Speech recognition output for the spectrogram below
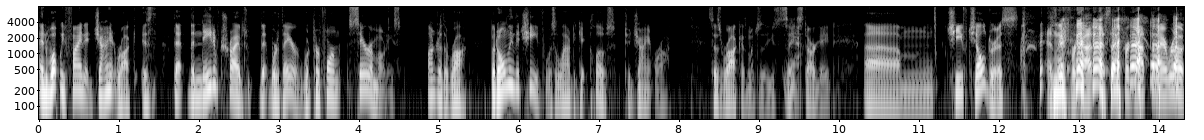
And what we find at Giant Rock is that the native tribes that were there would perform ceremonies under the rock, but only the chief was allowed to get close to Giant Rock. It says Rock as much as I used to say Yeah. Stargate. Um, Chief Childress, as I forgot, as I forgot that I wrote,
